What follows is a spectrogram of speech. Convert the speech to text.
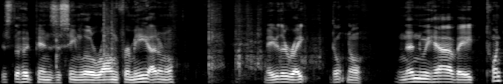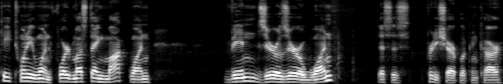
Just the hood pins just seem a little wrong for me. I don't know. Maybe they're right. Don't know. And then we have a 2021 Ford Mustang Mach 1 VIN 001. This is pretty sharp looking car.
